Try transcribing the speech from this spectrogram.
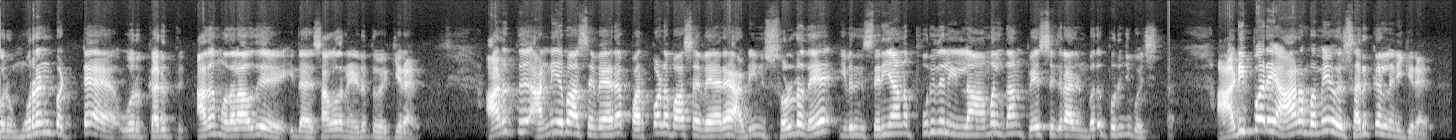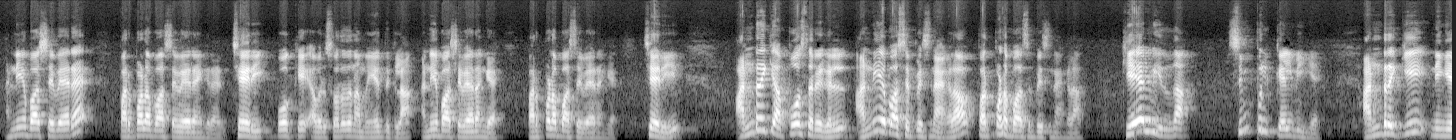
ஒரு முரண்பட்ட ஒரு கருத்து. அதை முதலாவது இந்த சகோதரன் எடுத்து வைக்கிறார். அடுத்து அந்நிய பாஷை வேற பற்பல பாஷை வேற அப்படின்னு சொல்றதே இவருக்கு சரியான புரிதல் இல்லாமல் தான் பேசுகிறார் என்பது புரிஞ்சு போச்சு. அடிப்படை ஆரம்பமே ஒரு சருக்கல்ல நிற்கிறார். அந்நிய பாஷை வேற பற்பல பாஷை வேறங்கிறார். சரி ஓகே அவர் சொல்றதை நம்ம ஏத்துக்கலாம். அந்நிய பாஷை வேறங்க பற்பல பாஷை வேறங்க. சரி அன்றைக்கு அப்போசர்கள் அந்நிய பாஷை பேசினாங்களா பற்பல பாஷை பேசினாங்களா? கேள்வி இதுதான். சிம்பிள் கேள்விங்க. அன்றைக்கு நீங்க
